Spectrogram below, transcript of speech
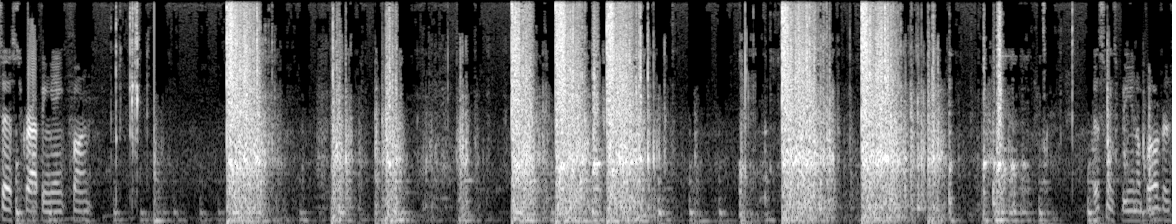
Says scrapping ain't fun? This one's being a bugger.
